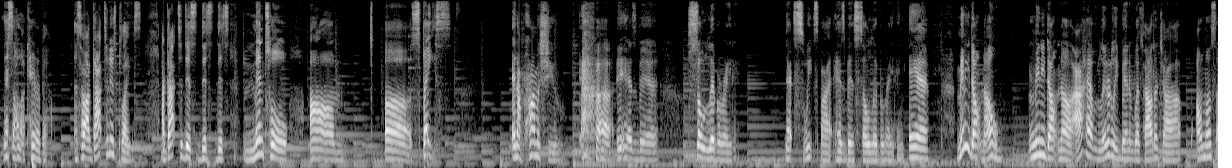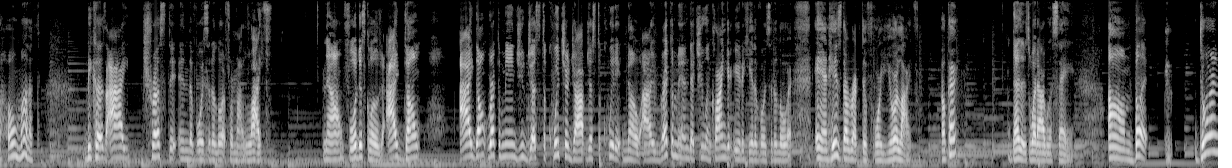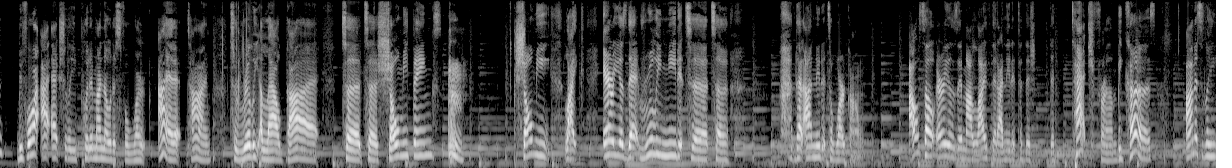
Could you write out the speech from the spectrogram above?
that's all I care about. And so I got to this place. I got to this this this mental um uh space. And I promise you, it has been so liberating. That sweet spot has been so liberating. And many don't know. Many don't know. I have literally been without a job almost a whole month because I trusted in the voice of the Lord for my life. Now, full disclosure, I don't I don't recommend you just to quit your job, just to quit it. No, I recommend that you incline your ear to hear the voice of the Lord and his directive for your life. Okay? That is what I will say. Um, but during before I actually put in my notice for work, I had time to really allow God to to show me things. show me like areas that really needed to to that I needed to work on. also areas in my life that I needed to dis- detach from because honestly,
